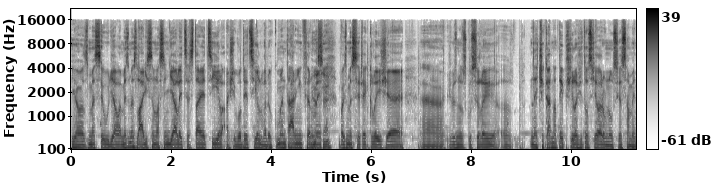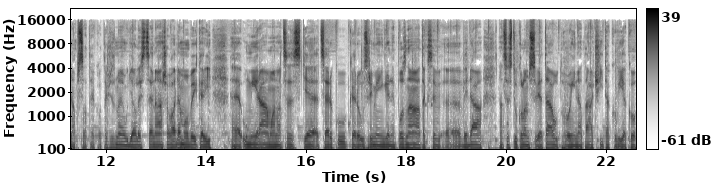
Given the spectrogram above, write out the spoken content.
Jo, jsme si udělali, my jsme s Ládí jsem vlastně dělali Cesta je cíl a Život je cíl, dva dokumentární filmy. Jasně. Pak jsme si řekli, že, eh, že bychom to zkusili eh, nečekat na ty příležitosti, ale rovnou si je sami napsat. Jako. Takže jsme udělali scénář o Adamovi, který eh, umírá, má na cestě dcerku, kterou zřejmě nikdy nepozná, a tak se vydá na cestu kolem světa, u toho ji natáčí takový jako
